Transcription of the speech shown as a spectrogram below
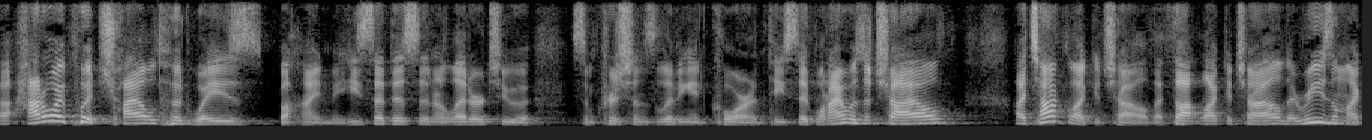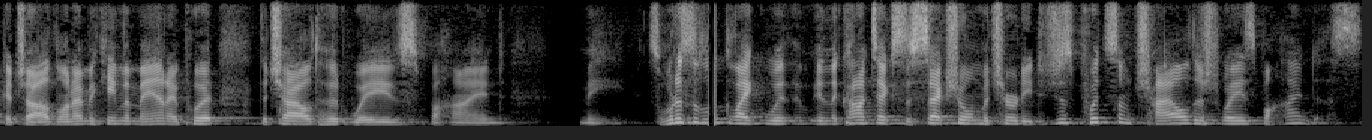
uh, How do I put childhood ways behind me? He said this in a letter to uh, some Christians living in Corinth. He said, When I was a child, I talked like a child. I thought like a child. I reasoned like a child. When I became a man, I put the childhood ways behind me. So, what does it look like with, in the context of sexual maturity to just put some childish ways behind us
